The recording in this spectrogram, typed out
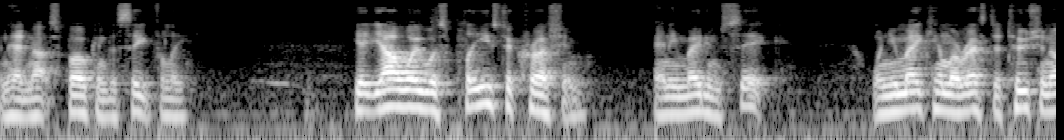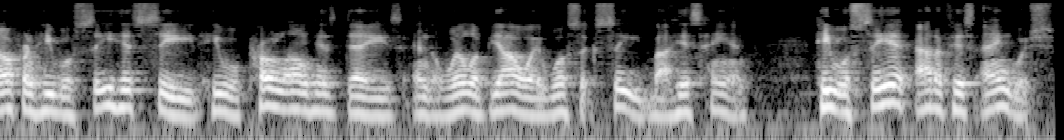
and had not spoken deceitfully. Yet Yahweh was pleased to crush him, and he made him sick. When you make him a restitution offering, he will see his seed, he will prolong his days, and the will of Yahweh will succeed by his hand. He will see it out of his anguish,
